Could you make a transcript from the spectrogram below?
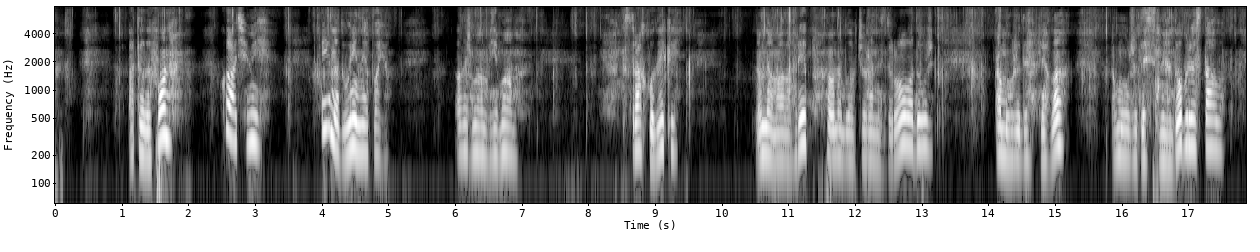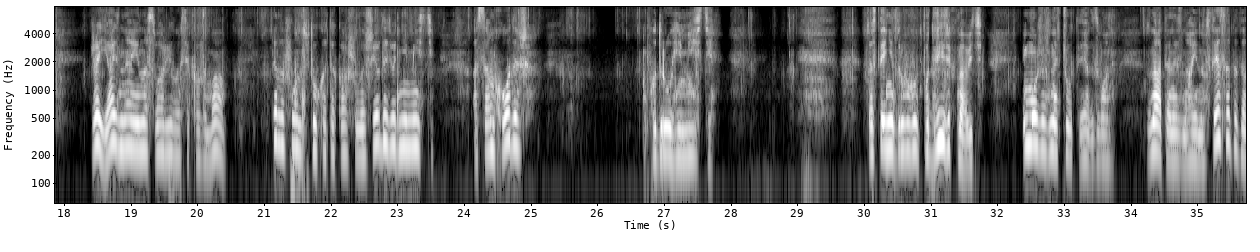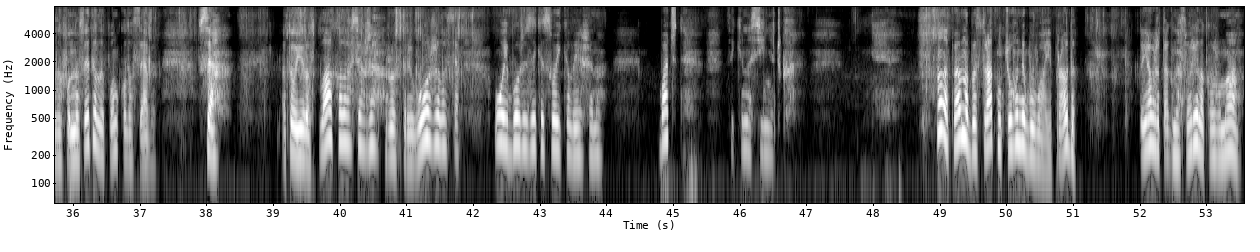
а телефон в хаті мій і на дворі не паю. Але ж мама є мама. Страх великий. Вона мала грип, вона була вчора нездорова дуже, а може де лягла. А може десь недобре стало. Вже я з нею насварилася, кажу, мам, телефон штука така, що лишив десь в одній місці, а сам ходиш по другій місці. В частині другого подвір'я навіть. І можеш не чути, як дзвонить. Знати не знаю, носи себе телефон, носи телефон коло себе. Все. А то і розплакалася вже, розтривожилася. Ой, Боже, з скільки сойки лишено. Бачите? Тільки насіннячка. Ну, напевно, без втрат нічого не буває, правда? То я вже так насварила, кажу, мам,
